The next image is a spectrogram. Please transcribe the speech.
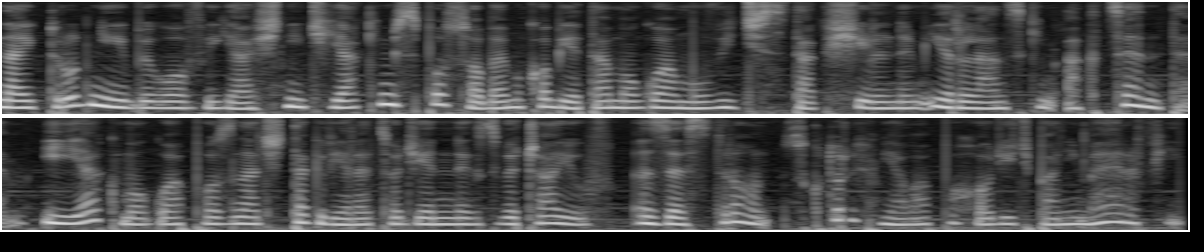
Najtrudniej było wyjaśnić, jakim sposobem kobieta mogła mówić z tak silnym irlandzkim akcentem i jak mogła poznać tak wiele codziennych zwyczajów ze stron, z których miała pochodzić pani Murphy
